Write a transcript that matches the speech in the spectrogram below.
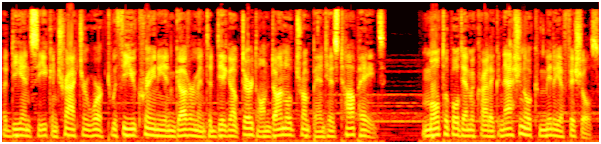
a DNC contractor worked with the Ukrainian government to dig up dirt on Donald Trump and his top aides. Multiple Democratic National Committee officials,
